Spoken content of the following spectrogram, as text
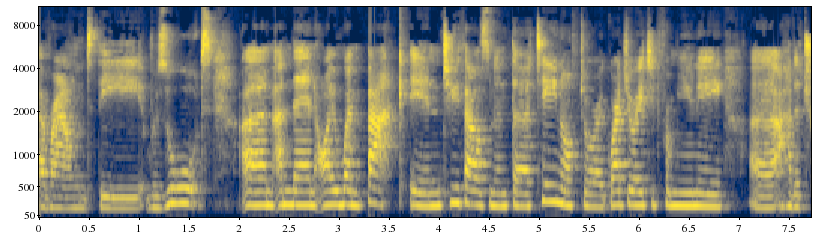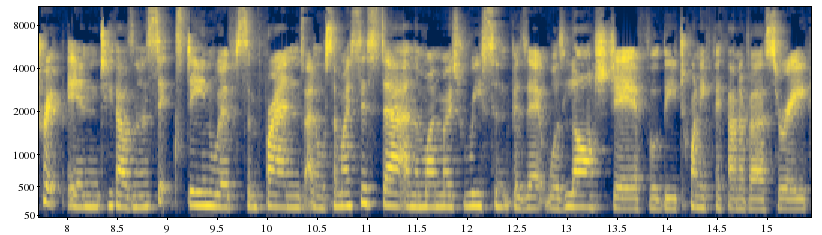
around the resort. Um, and then I went back in 2013 after I graduated from uni. Uh, I had a trip in 2016 with some friends and also my sister. And then my most recent visit was last year for the 25th anniversary.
